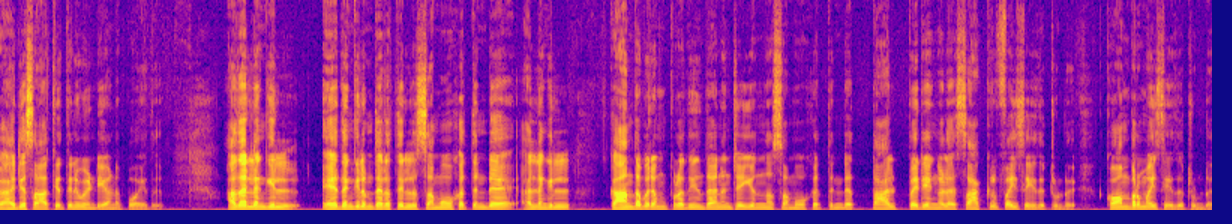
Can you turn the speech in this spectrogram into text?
കാര്യസാധ്യത്തിന് വേണ്ടിയാണ് പോയത്. അതല്ലെങ്കിൽ ഏതെങ്കിലും തരത്തിൽ സമൂഹത്തിന്റെ അല്ലെങ്കിൽ കാന്തപുരം പ്രതിനിധാനം ചെയ്യുന്ന സമൂഹത്തിന്റെ താല്പര്യങ്ങളെ സാക്രിഫൈസ് ചെയ്തിട്ടുണ്ട് കോംപ്രമൈസ് ചെയ്തിട്ടുണ്ട്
